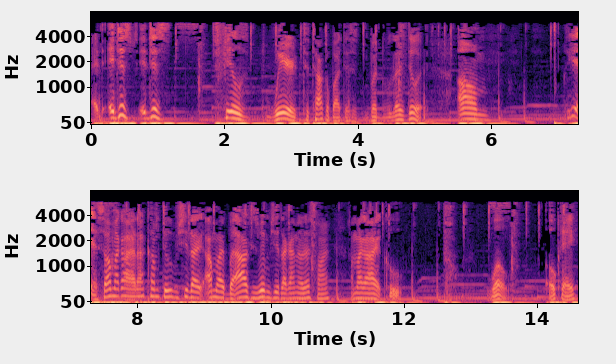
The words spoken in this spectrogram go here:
it it just it just feels weird to talk about this, but let's do it. Um. Yeah, so I'm like, all right, I'll come through. She's like, I'm like, but Alex is with me. She's like, I know that's fine. I'm like, all right, cool. Whoa, okay.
